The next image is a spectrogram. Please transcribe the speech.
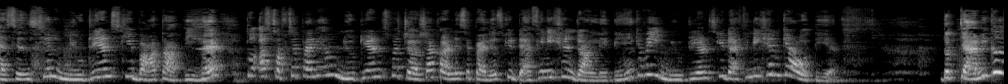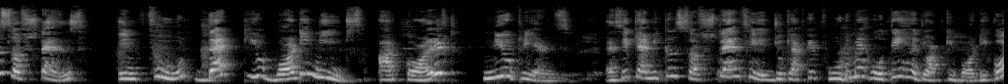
एसेंशियल न्यूट्रिएंट्स की बात आती है तो अब सबसे पहले हम न्यूट्रिएंट्स पर चर्चा करने से पहले उसकी डेफिनेशन जान लेते हैं कि भाई न्यूट्रिएंट्स की डेफिनेशन क्या होती है? The chemical substance in food that your body needs are called nutrients ऐसे केमिकल सब्सटेंस है जो कि आपके फ़ूड में होते हैं, जो आपकी बॉडी को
